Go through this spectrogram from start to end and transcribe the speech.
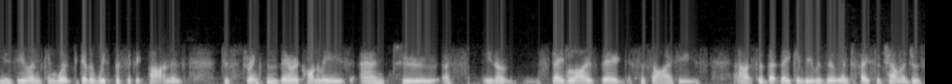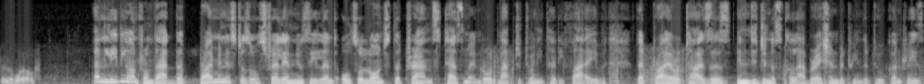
New Zealand can work together with Pacific partners to strengthen their economies and to, uh, you know, stabilize their societies uh, so that they can be resilient to face the challenges in the world. And leading on from that, the Prime Ministers of Australia and New Zealand also launched the Trans Tasman Roadmap to 2035 that prioritizes Indigenous collaboration between the two countries.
